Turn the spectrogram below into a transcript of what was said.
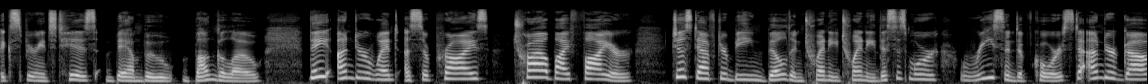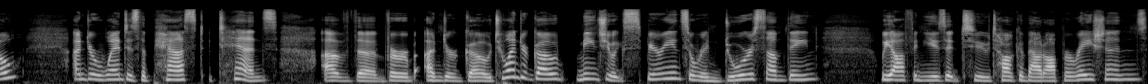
experienced his bamboo bungalow, they underwent a surprise trial by fire just after being built in 2020. This is more recent, of course. To undergo, underwent is the past tense of the verb undergo. To undergo means you experience or endure something. We often use it to talk about operations.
